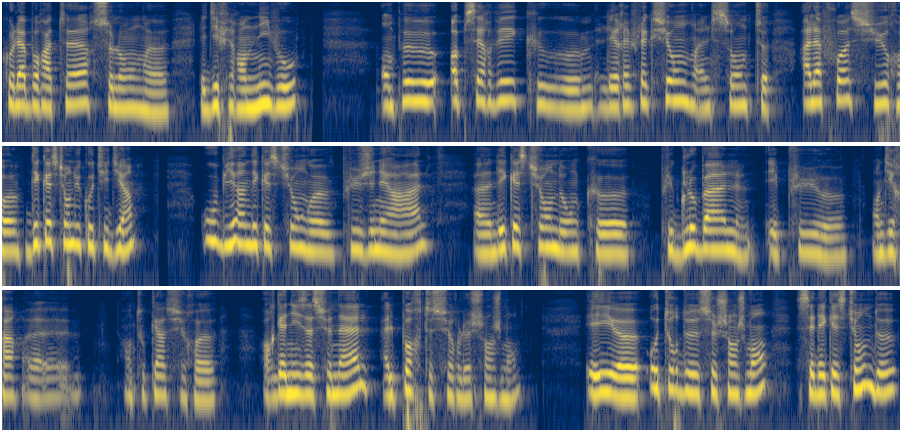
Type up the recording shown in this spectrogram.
collaborateurs selon les différents niveaux. On peut observer que les réflexions, elles sont à la fois sur des questions du quotidien ou bien des questions plus générales, des questions donc plus globales et plus, on dira, en tout cas sur organisationnelles. Elles portent sur le changement. Et autour de ce changement, c'est les questions de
